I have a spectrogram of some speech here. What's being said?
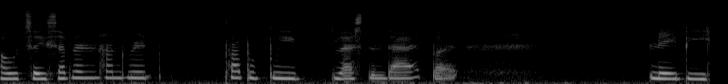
I would say 700 probably less than that, but maybe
